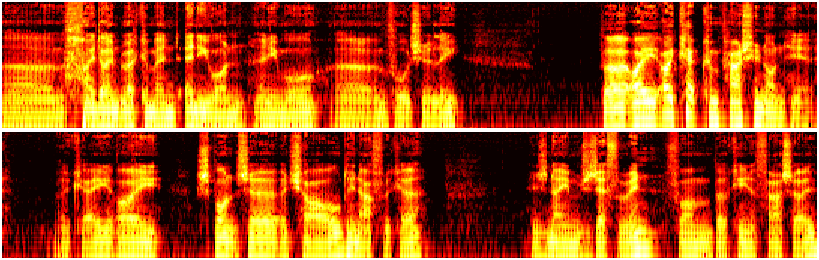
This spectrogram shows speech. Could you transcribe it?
Um, I don't recommend anyone anymore, uh, unfortunately. But I, I kept compassion on here. Okay, I sponsor a child in Africa. His name's Zephyrin from Burkina Faso.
